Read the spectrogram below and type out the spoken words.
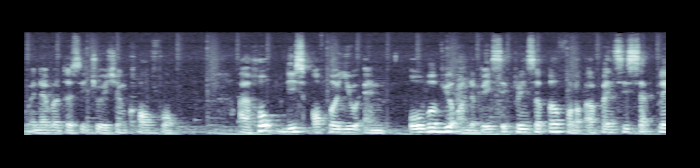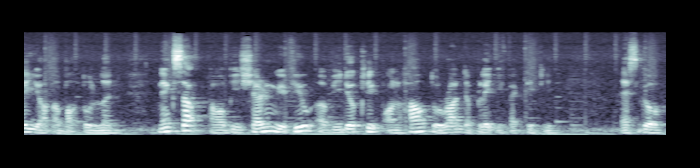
whenever the situation calls for. I hope this offer you an overview on the basic principle for the offensive set play you are about to learn. Next up, I'll be sharing with you a video clip on how to run the play effectively. Let's go.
